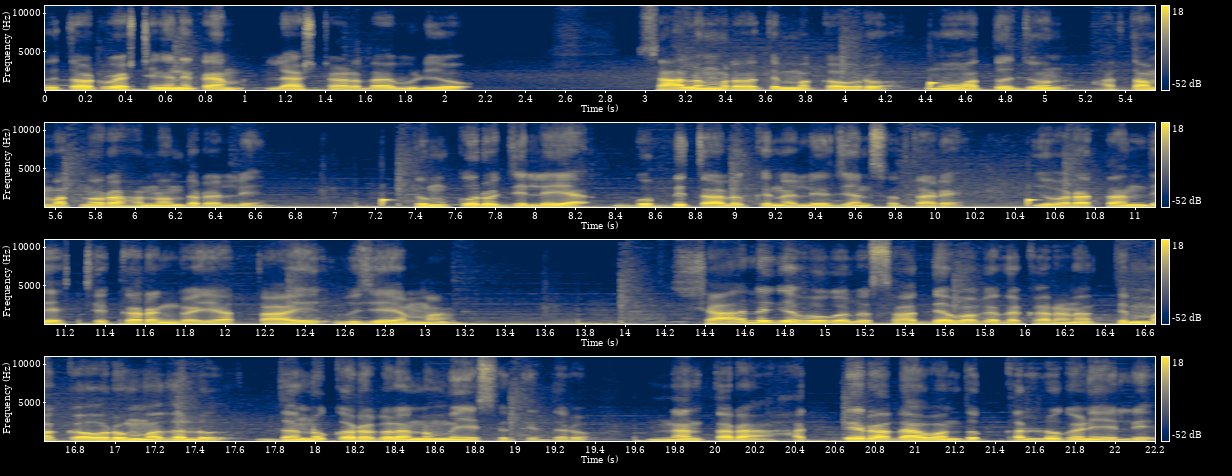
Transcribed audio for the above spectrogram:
Without wasting any time, last the video. Saalumarada Thimmakka ಅವರು ಮೂವತ್ತು ಜೂನ್ ಹತ್ತೊಂಬತ್ತು ನೂರ ಹನ್ನೊಂದರಲ್ಲಿ ತುಮಕೂರು ಜಿಲ್ಲೆಯ ಗುಬ್ಬಿ ತಾಲೂಕಿನಲ್ಲಿ ಜನಿಸುತ್ತಾರೆ. ಇವರ ತಂದೆ ಚಿಕ್ಕರಂಗಯ್ಯ, ತಾಯಿ ವಿಜಯಮ್ಮ. ಶಾಲೆಗೆ ಹೋಗಲು ಸಾಧ್ಯವಾಗದ ಕಾರಣ ತಿಮ್ಮಕ್ಕ ಅವರು ಮೊದಲು ದನುಕರುಗಳನ್ನು ಮೇಯಿಸುತ್ತಿದ್ದರು. ನಂತರ ಹತ್ತಿರದ ಒಂದು ಕಲ್ಲು ಗಣಿಯಲ್ಲಿ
